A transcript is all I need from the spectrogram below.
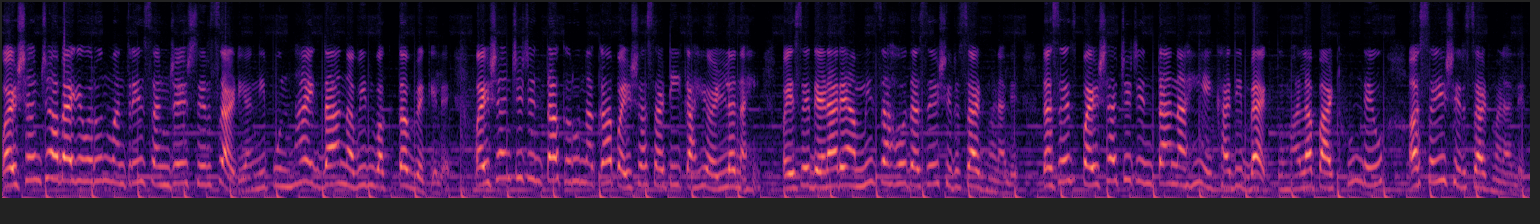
पैशांच्या बॅगेवरून मंत्री संजय शिरसाट यांनी पुन्हा एकदा नवीन वक्तव्य केले. पैशांची चिंता करू नका पैशासाठी काही अडलं नाही. पैसे देणारे आम्हीच आहोत असे शिरसाट म्हणाले. तसेच पैशाची चिंता नाही एखादी बॅग तुम्हाला पाठवून देऊ असंही शिरसाट म्हणाले.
